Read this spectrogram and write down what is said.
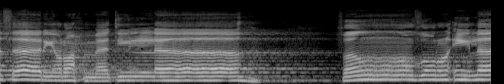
آثار رحمة الله فانظر إلى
